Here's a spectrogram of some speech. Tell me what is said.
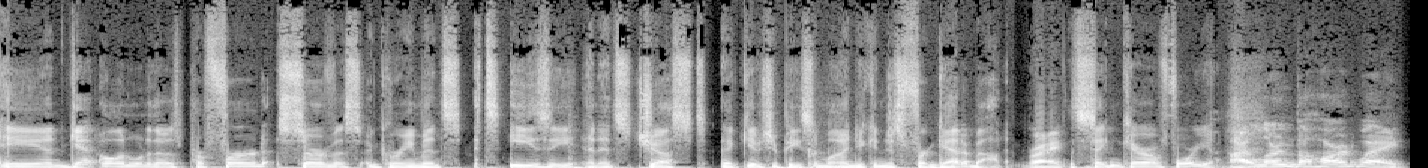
and get on one of those preferred service agreements. It's easy and it's just, it gives you peace of mind. You can just forget about it. Right. It's taken care of for you. I learned the hard way.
